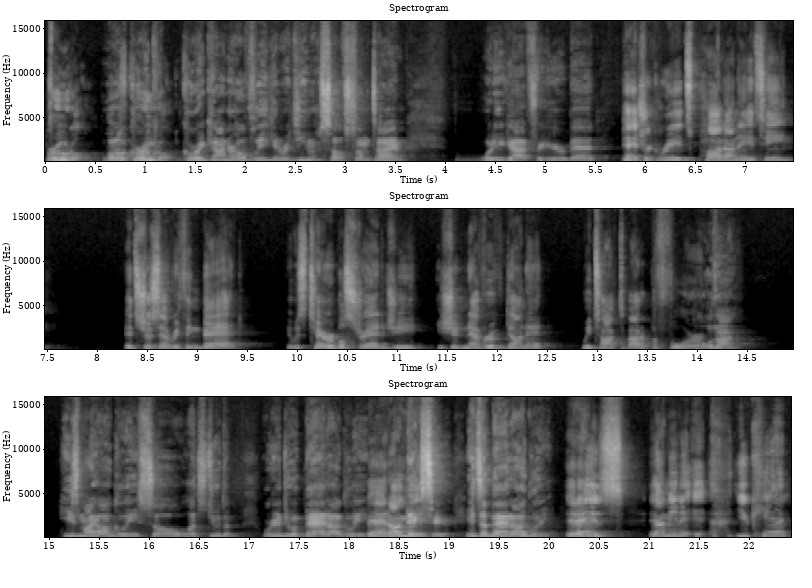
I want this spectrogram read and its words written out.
Brutal. Well, Corey, brutal. Corey Conners. Hopefully he can redeem himself sometime. What do you got for your bad? Patrick Reed's putt on 18. It's just everything bad. It was terrible strategy. He should never have done it. We talked about it before. Hold on. He's my ugly, so let's do the. We're gonna do a bad ugly. Bad ugly. mix here. It's a bad ugly. It is. I mean, it, it- you can't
